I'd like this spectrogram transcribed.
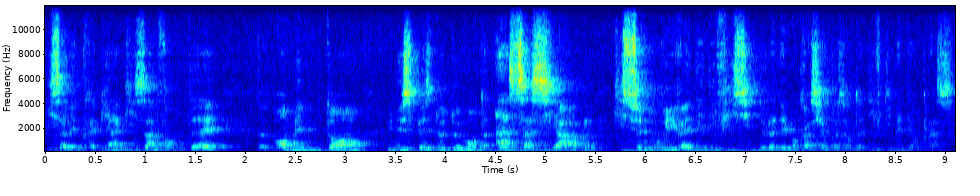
ils savaient très bien qu'ils inventaient en même temps une espèce de demande insatiable qui se nourrirait des déficits de la démocratie représentative qu'ils mettaient en place.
